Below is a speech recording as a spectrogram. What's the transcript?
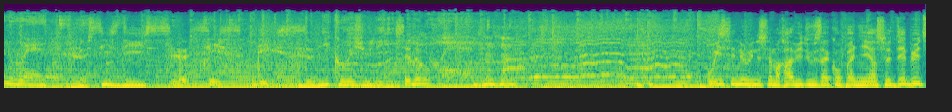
Alouette. Le 6-10. Le 6-10. De Nico et Julie. C'est nous. Oui, c'est nous, nous sommes ravis de vous accompagner en ce début de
